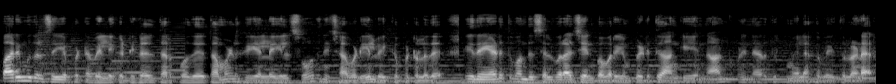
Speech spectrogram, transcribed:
பறிமுதல் செய்யப்பட்ட வெள்ளிக்கட்டிகள் தற்போது தமிழக எல்லையில் சோதனை சாவடியில் வைக்கப்பட்டுள்ளது. இதையடுத்து வந்து செல்வராஜ் என்பவரையும் பிடித்து அங்கேயே நான்கு மணி நேரத்திற்கு மேலாக வைத்துள்ளனர்.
